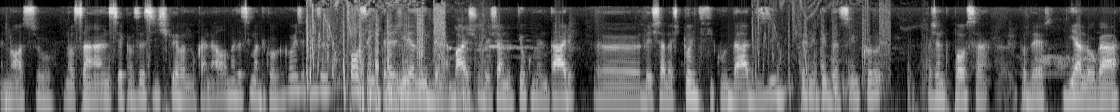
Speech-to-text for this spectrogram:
é nosso, nossa ânsia que você se inscreva no canal, mas acima de qualquer coisa que você possa interagir ali bem abaixo, deixar no teu comentário, uh, deixar as tuas dificuldades e permitindo assim que a gente possa poder dialogar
